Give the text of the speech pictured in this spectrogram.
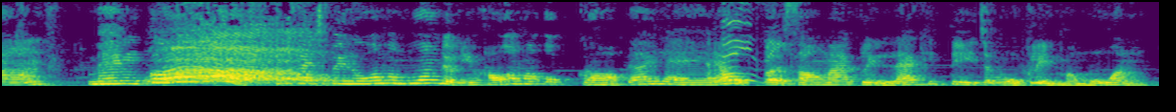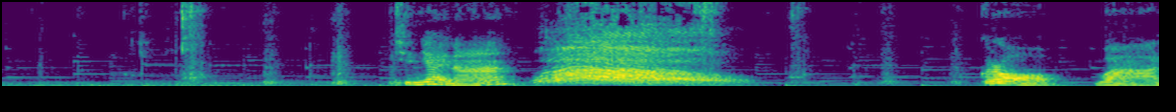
น้อง แมงโก้ใครจะไปรู้ว่ามะม่วงเดี๋ยวนี้เขาเอามาอบกรอบได้แล้ว เปิดซองมากลิ่นแรกที่ตีจมูกกลิ่นมะม่วง ชิ้นใหญ่นะ หวาน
